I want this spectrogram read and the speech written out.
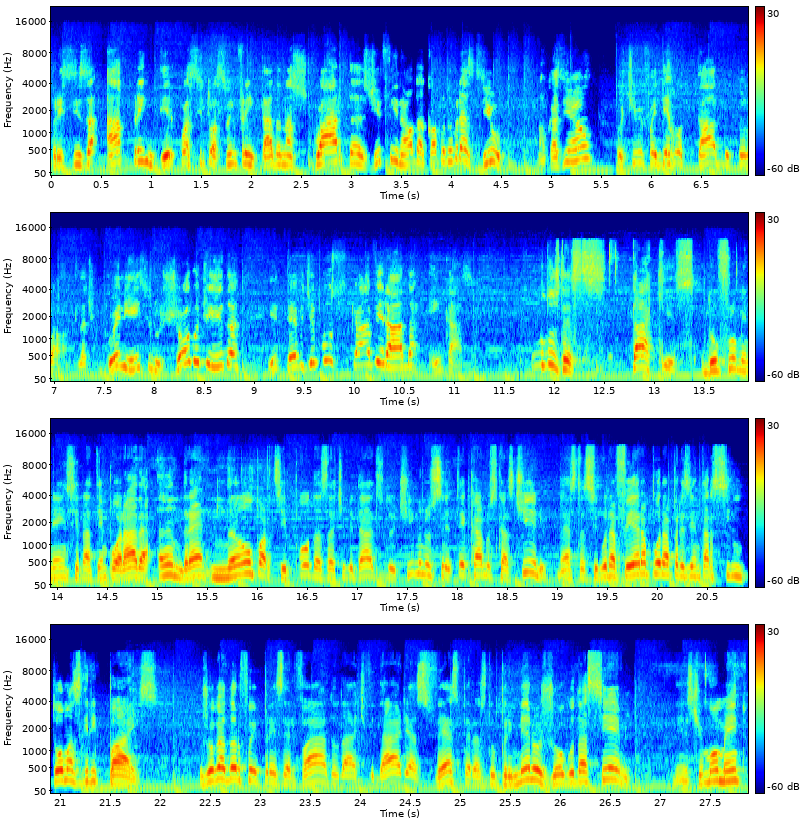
precisa aprender com a situação enfrentada nas quartas de final da Copa do Brasil. Na ocasião, o time foi derrotado pelo Atlético Goianiense no jogo de ida e teve de buscar a virada em casa. Um dos destaques do Fluminense na temporada, André, não participou das atividades do time no CT Carlos Castilho nesta segunda-feira por apresentar sintomas gripais. O jogador foi preservado da atividade às vésperas do primeiro jogo da SEMI. Neste momento,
